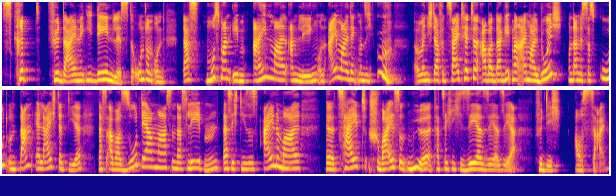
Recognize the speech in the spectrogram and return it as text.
Skript, für deine Ideenliste und und und. Das muss man eben einmal anlegen und einmal denkt man sich, uh, wenn ich dafür Zeit hätte, aber da geht man einmal durch und dann ist das gut und dann erleichtert dir das aber so dermaßen das Leben, dass ich dieses eine Mal äh, Zeit, Schweiß und Mühe tatsächlich sehr, sehr, sehr für dich auszahlen.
